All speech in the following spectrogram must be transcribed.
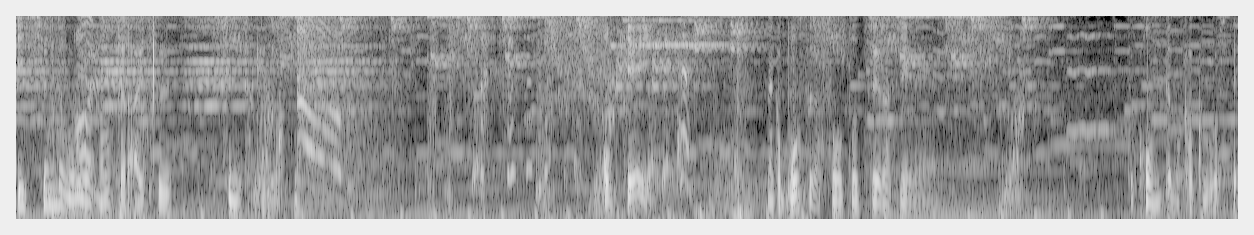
一瞬でも目を離したらあいつ死にかけるわ。オッケー。なんかボスが相当強いらしいね。ちょっとコンテも覚悟して。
